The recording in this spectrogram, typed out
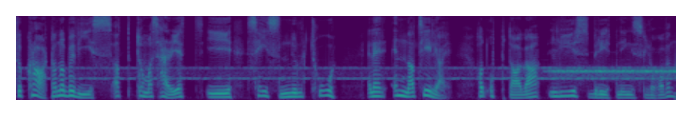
så klarte han å bevise at Thomas Harriet i 1602, eller enda tidligere, hadde oppdaga lysbrytningsloven.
